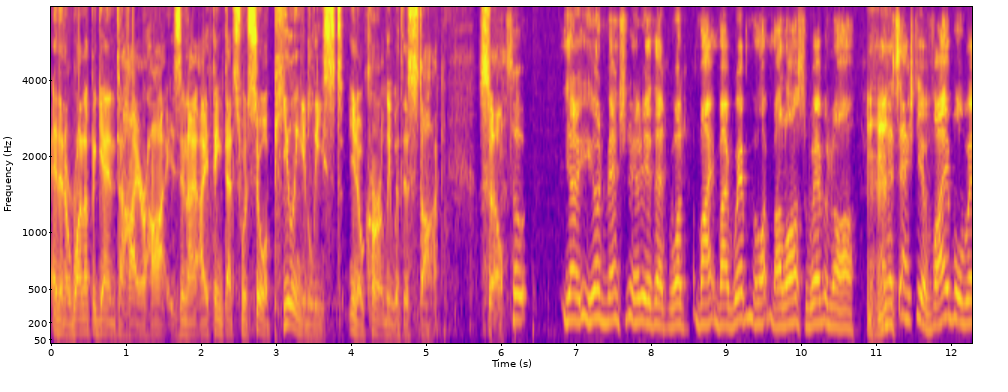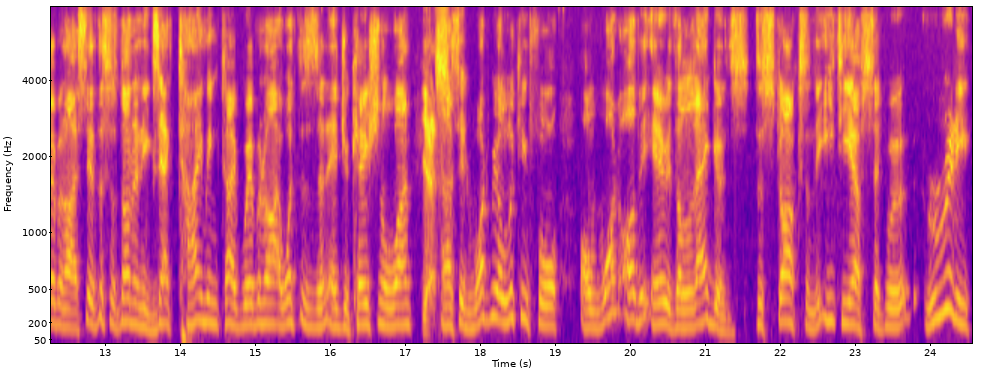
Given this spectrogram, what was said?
and then a run up again to higher highs. And I, I think that's what's so appealing, at least, you know, currently with this stock. So, so you know, you had mentioned earlier that what my my web my last webinar, mm-hmm. and it's actually a viable webinar. I said this is not an exact timing type webinar. I want this as an educational one. Yes. And I said what we are looking for are what are the areas, the laggards, the stocks and the ETFs that were really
